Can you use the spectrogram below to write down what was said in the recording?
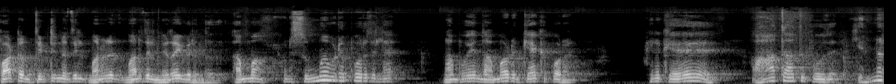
பாட்டம் திட்டினதில் மன மனதில் நிறைவிருந்தது. அம்மா இவனை சும்மா விட போகிறதில்ல நான் போய் அந்த அம்மாவிடம் கேட்க போகிறேன் எனக்கு ஆத்தாத்து போகுது. என்ன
